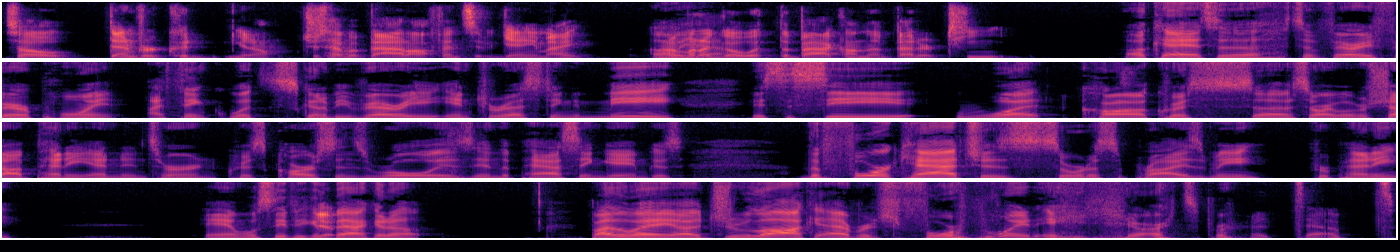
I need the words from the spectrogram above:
So Denver could, you know, just have a bad offensive game. I oh, I'm gonna yeah. go with the back on the better team. Okay, it's a it's a very fair point. I think what's going to be very interesting to me is to see what Chris, uh, sorry, what Rashad Penny and in turn Chris Carson's role is in the passing game because the four catches sort of surprised me for Penny, and we'll see if he can yep. back it up. By the way, uh, Drew Lock averaged 4.8 yards per attempt.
